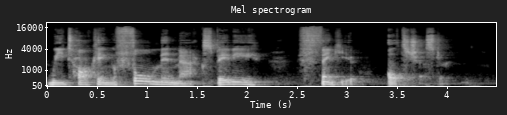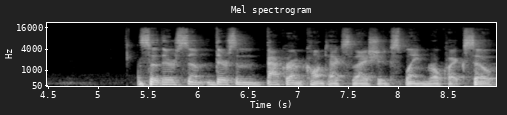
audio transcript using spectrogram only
We talking full min max, baby? Thank you, Altchester. So there's some there's some background context that I should explain real quick. So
